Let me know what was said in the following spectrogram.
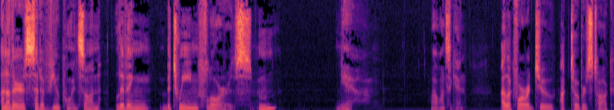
another set of viewpoints on living between floors. Hmm? Yeah. Well, once again, I look forward to October's talk.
